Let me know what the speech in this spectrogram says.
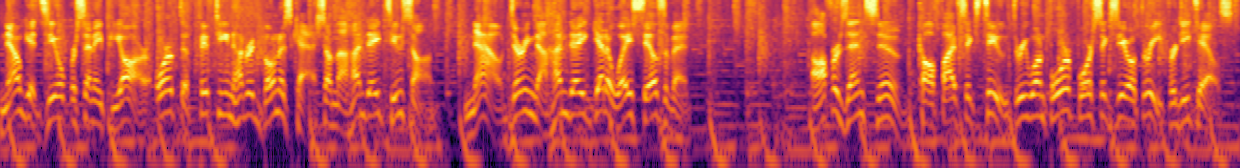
Now get 0% APR or up to 1500 bonus cash on the Hyundai Tucson. Now, during the Hyundai Getaway Sales Event. Offers end soon. Call 562 314 4603 for details.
